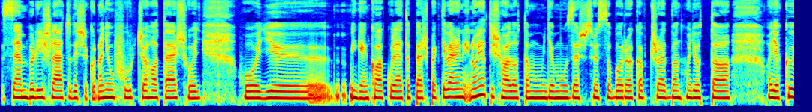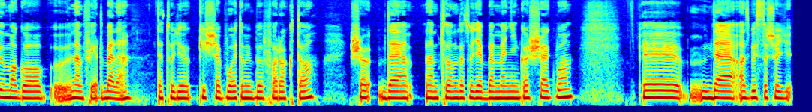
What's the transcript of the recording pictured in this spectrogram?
szemből is látod, és akkor nagyon furcsa hatás, hogy, hogy igen, kalkulált a perspektívát. Én olyat is hallottam ugye a múzeus szoborral kapcsolatban, hogy ott a, hogy a kő maga nem fért bele tehát hogy kisebb volt, amiből faragta, de nem tudom, de hogy ebben mennyi igazság van. De az biztos, hogy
